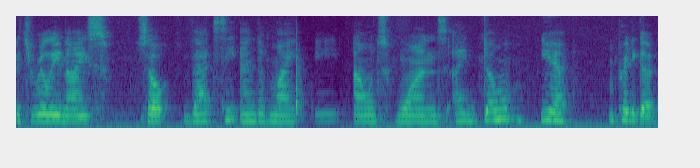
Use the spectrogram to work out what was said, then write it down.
it's really nice. So that's the end of my eight ounce ones. I don't yeah, I'm pretty good.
